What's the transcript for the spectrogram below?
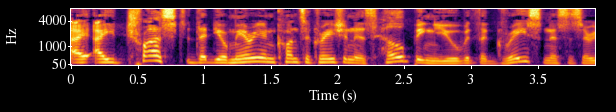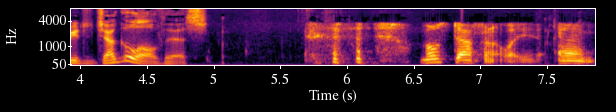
I, I trust that your Marian consecration is helping you with the grace necessary to juggle all this. Most definitely. Um,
